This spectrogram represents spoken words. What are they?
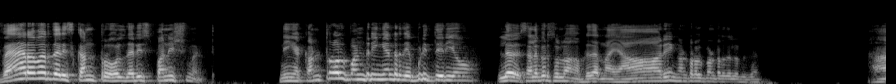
wherever there is control there is punishment நீங்கள் கண்ட்ரோல் பண்ணுறீங்கன்றது எப்படி தெரியும்? இல்லை சில பேர் சொல்லுவாங்க அப்படிதான் நான் யாரையும் கண்ட்ரோல் பண்ணுறது இல்லை அப்படிதான் ஆ.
